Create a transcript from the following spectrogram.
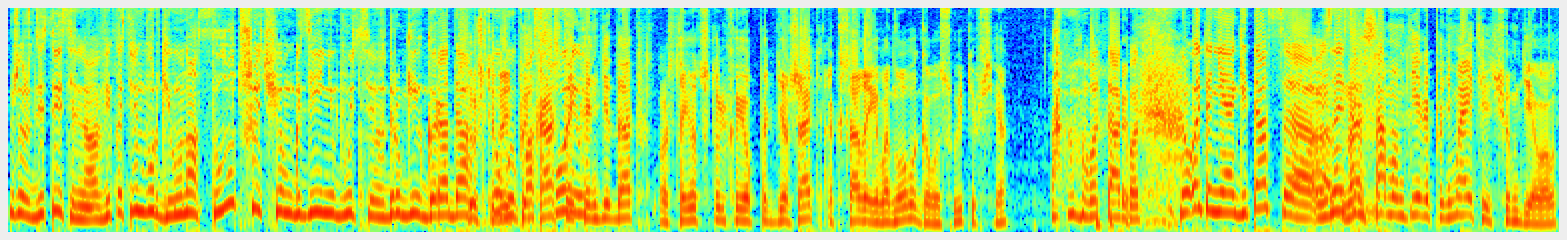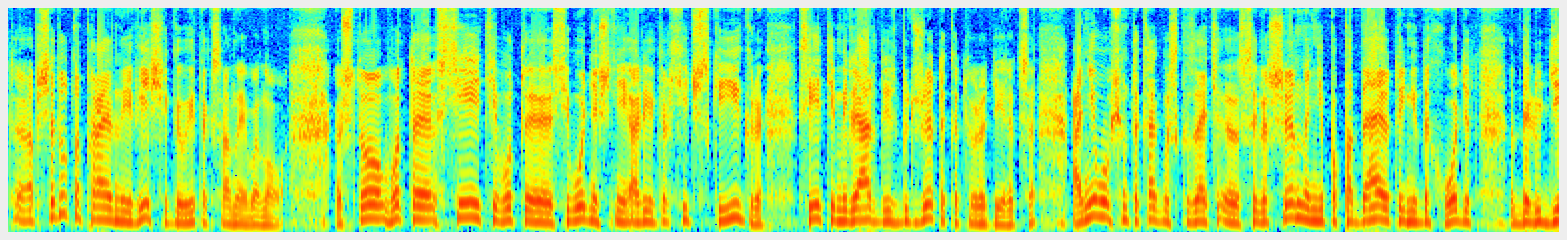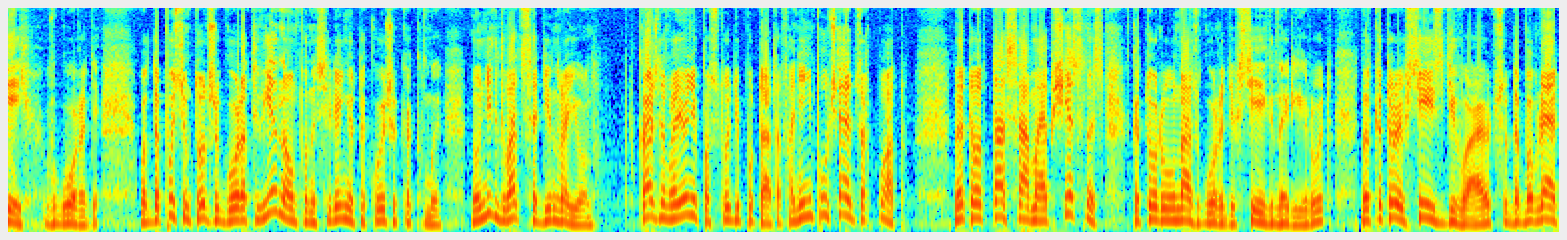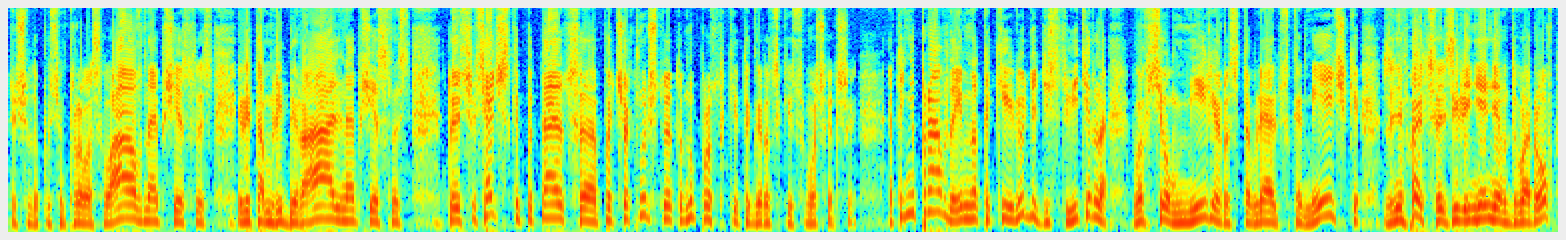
Ну что ж, действительно, в Екатеринбурге у нас лучше, чем где-нибудь в других городах. Слушайте, Кто ну бы и прекрасный поспорил. кандидат. Остается только ее поддержать. Оксана Иванова, голосуйте все. Вот так вот. Но это не агитация, вы знаете... На самом деле, понимаете, в чем дело? Вот абсолютно правильные вещи говорит Оксана Иванова. Что вот э, все эти вот э, сегодняшние олигархические игры, все эти миллиарды из бюджета, которые делятся, они, в общем-то, как бы сказать, э, совершенно не попадают и не доходят до людей в городе. Вот, допустим, тот же город Вена, он по населению такой же, как мы, но у них 21 район. В каждом районе по 100 депутатов. Они не получают зарплату. Но это вот та самая общественность, которую у нас в городе все игнорируют, над которой все издеваются, добавляют еще, допустим, православная общественность или там либеральная общественность. То есть всячески пытаются подчеркнуть, что это ну просто какие-то городские сумасшедшие. Это неправда. Именно такие люди действительно во всем мире расставляют скамеечки, занимаются озеленением дворов,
